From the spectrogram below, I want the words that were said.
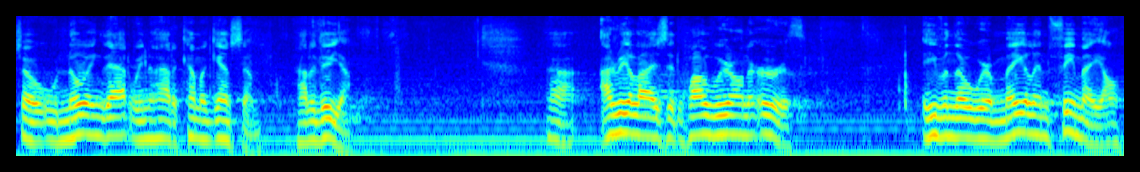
So, knowing that, we know how to come against them. Hallelujah. Uh, I realize that while we're on earth, even though we're male and female,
